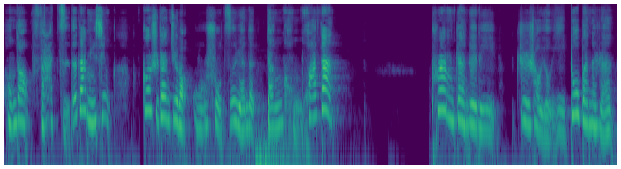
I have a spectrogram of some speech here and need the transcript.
红到发紫的大明星，更是占据了无数资源的当红花旦。Prime 战队里至少有一多半的人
